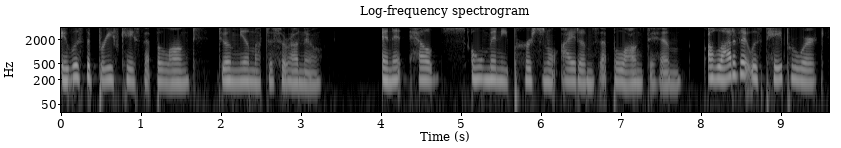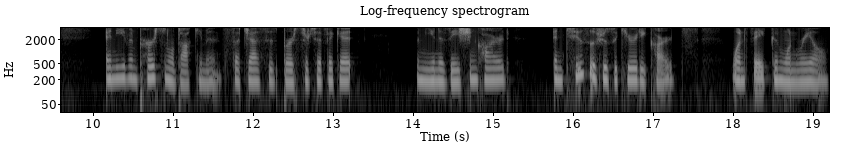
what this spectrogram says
It was the briefcase that belonged to Emil Matasareanu, and it held so many personal items that belonged to him. A lot of it was paperwork and even personal documents, such as his birth certificate, immunization card, and two social security cards, one fake and one real.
